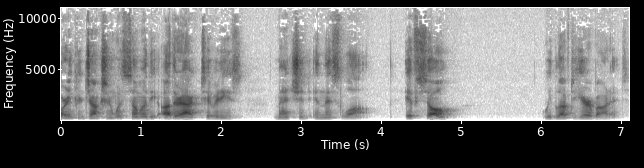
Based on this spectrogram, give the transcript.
or in conjunction with some of the other activities mentioned in this law. If so, we'd love to hear about it.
